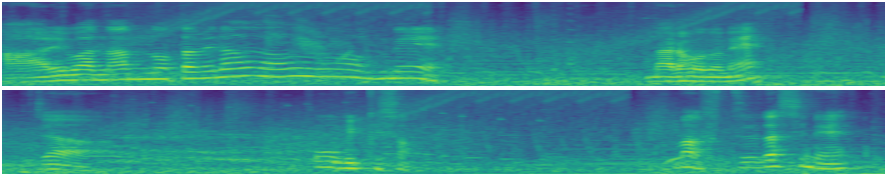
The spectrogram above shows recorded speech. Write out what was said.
あれは何のためなのね。なるほどね。じゃあおびっくりした。まあ普通だしね。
